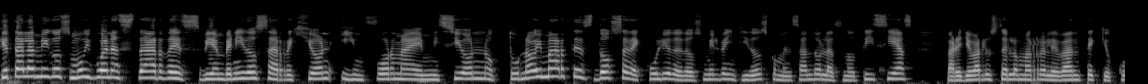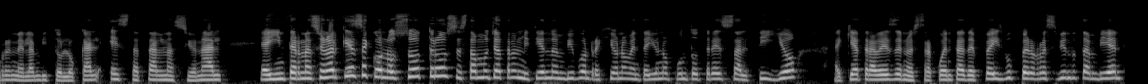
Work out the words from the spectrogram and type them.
¿Qué tal amigos? Muy buenas tardes. Bienvenidos a Región Informa, emisión nocturna. Hoy martes 12 de julio de 2022, comenzando las noticias para llevarle a usted lo más relevante que ocurre en el ámbito local, estatal, nacional e internacional. Quédese con nosotros. Estamos ya transmitiendo en vivo en región 91.3 Saltillo, aquí a través de nuestra cuenta de Facebook, pero recibiendo también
